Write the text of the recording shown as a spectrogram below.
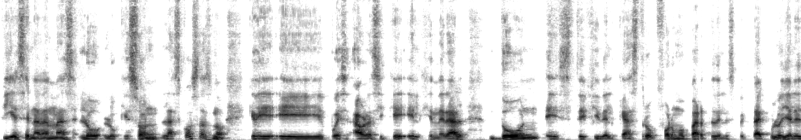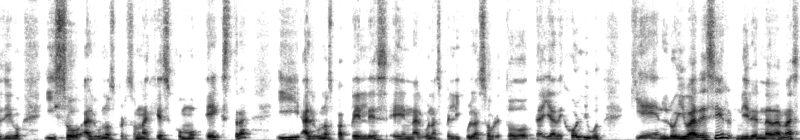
Fíjese nada más lo, lo, que son las cosas, ¿no? Que eh, pues ahora sí que el general don este, Fidel Castro formó parte del espectáculo, ya les digo, hizo algunos personajes como extra y algunos papeles en algunas películas, sobre todo de allá de Hollywood. ¿Quién lo iba a decir? Miren nada más.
